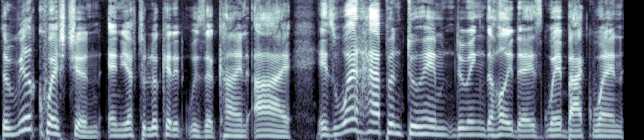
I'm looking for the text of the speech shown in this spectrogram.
the real question, and you have to look at it with a kind eye, is what happened to him during the holidays way back when,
